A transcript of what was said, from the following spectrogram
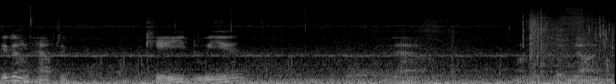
You don't have to key, do you? No. Obviously not.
